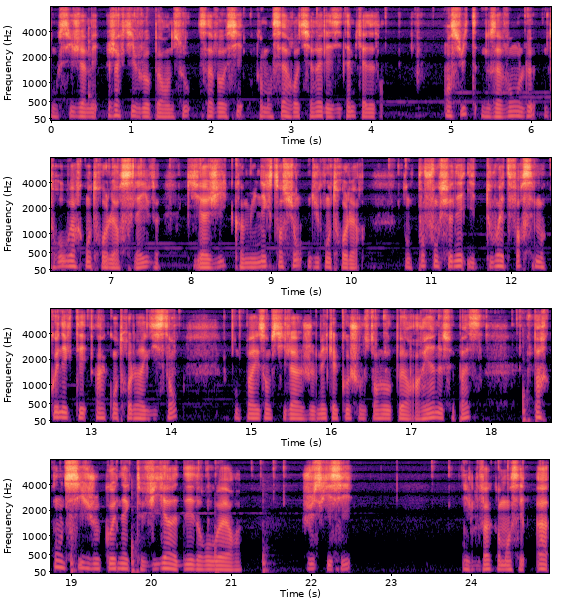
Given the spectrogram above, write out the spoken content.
Donc si jamais j'active l'hopper en dessous, ça va aussi commencer à retirer les items qu'il y a dedans. Ensuite, nous avons le Drawer Controller Slave qui agit comme une extension du contrôleur. Donc pour fonctionner, il doit être forcément connecté à un contrôleur existant. Donc par exemple si là je mets quelque chose dans le rien ne se passe. Par contre si je connecte via des drawers jusqu'ici, il va commencer à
